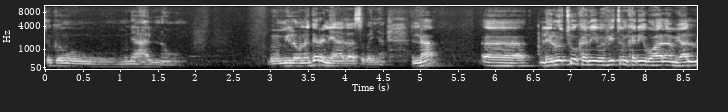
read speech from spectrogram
ጥቅሙ ምን ያህል ነው በሚለው ነገር እኔ ያሳስበኛል እና ሌሎቹ ከኔ በፊትም ከኔ በኋላም ያሉ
